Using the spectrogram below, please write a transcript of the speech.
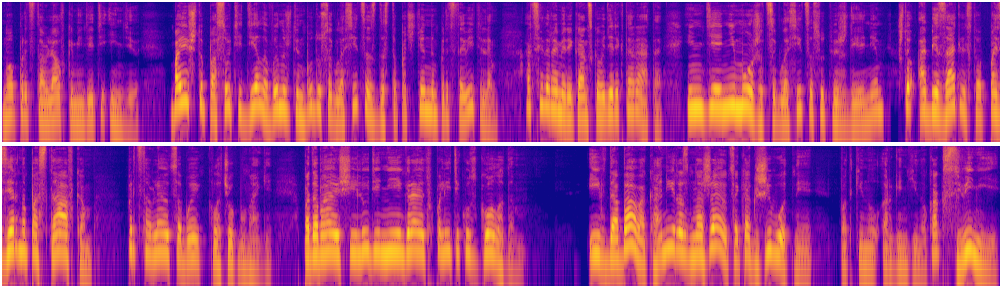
но представлял в комитете Индию, Боюсь, что, по сути дела, вынужден буду согласиться с достопочтенным представителем от Североамериканского директората. Индия не может согласиться с утверждением, что обязательства по зернопоставкам представляют собой клочок бумаги. Подобающие люди не играют в политику с голодом. И вдобавок они размножаются как животные, подкинул Аргентину, как свиньи.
